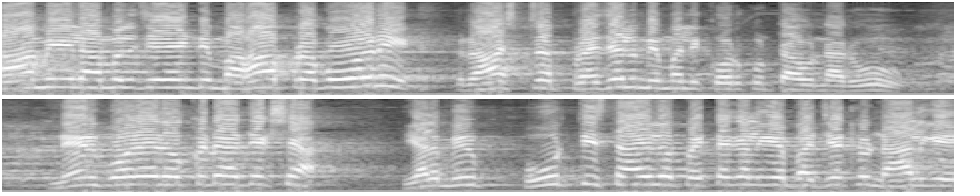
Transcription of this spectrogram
హామీలు అమలు చేయండి మహాప్రభు అని రాష్ట్ర ప్రజలు మిమ్మల్ని కోరుకుంటా ఉన్నారు. నేను కోరేది ఒక్కటే అధ్యక్ష ఇలా మీరు పూర్తి స్థాయిలో పెట్టగలిగే బడ్జెట్లు నాలుగే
